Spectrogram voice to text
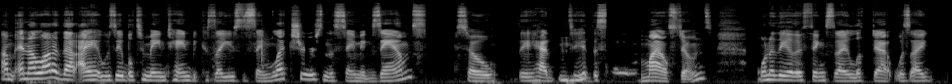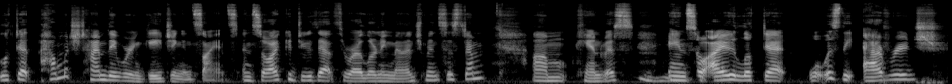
um, and a lot of that I was able to maintain because I used the same lectures and the same exams. So they had mm-hmm. to hit the same milestones. One of the other things that I looked at was I looked at how much time they were engaging in science, and so I could do that through our learning management system, um, Canvas. Mm-hmm. And so I looked at what was the average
